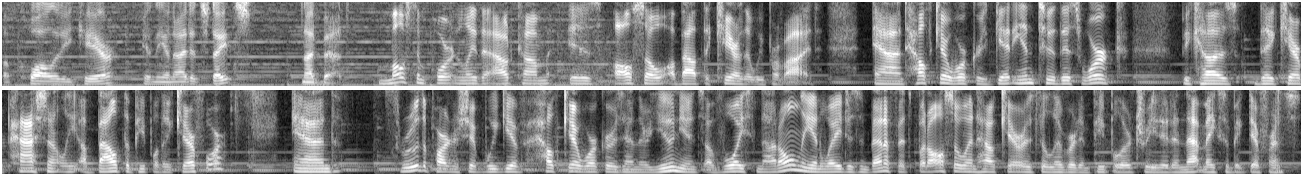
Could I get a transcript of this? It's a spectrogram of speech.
of quality care in the United States. Not bad. Most importantly, the outcome is also about the care that we provide. And healthcare workers get into this work because they care passionately about the people they care for. And through the partnership, we give healthcare workers and their unions a voice not only in wages and benefits, but also in how care is delivered and people are treated. And that makes a big difference.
